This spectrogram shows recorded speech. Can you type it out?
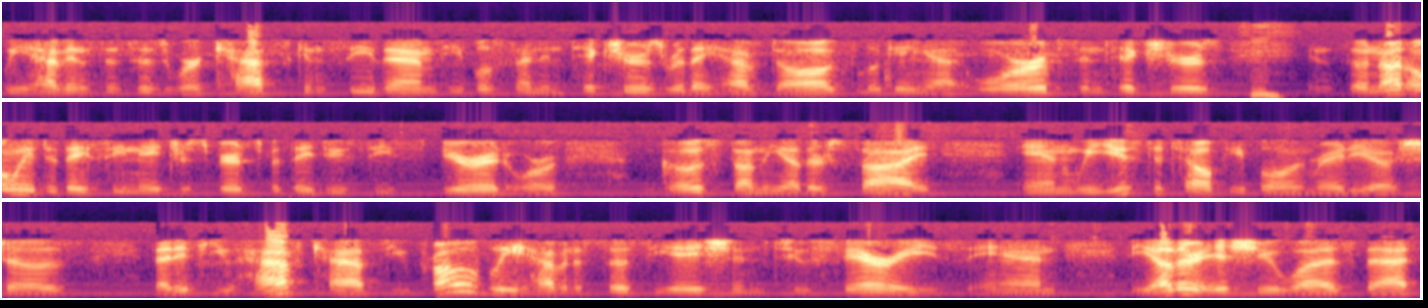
we have instances where cats can see them. People send in pictures where they have dogs looking at orbs in pictures, Hmm. and so not only do they see nature spirits, but they do see spirit or ghost on the other side. And we used to tell people in radio shows that if you have cats, you probably have an association to fairies. And the other issue was that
